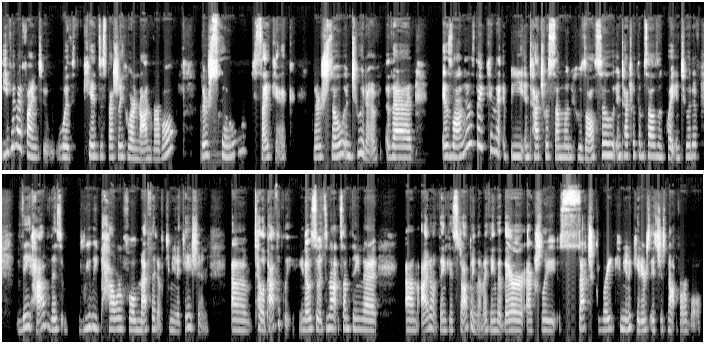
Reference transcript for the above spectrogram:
Even I find with kids, especially who are nonverbal, they're Mhm. so psychic, they're so intuitive that as long as they can be in touch with someone who's also in touch with themselves and quite intuitive, they have this really powerful method of communication um, telepathically. You know, so it's not something that um, I don't think is stopping them. I think that they're actually such great communicators. It's just not verbal.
